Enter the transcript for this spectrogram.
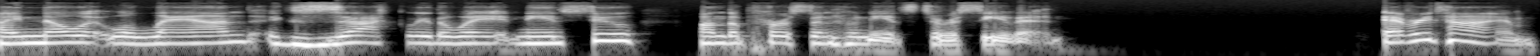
I know it will land exactly the way it needs to on the person who needs to receive it. Every time,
